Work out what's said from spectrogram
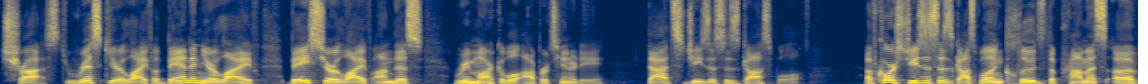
trust, risk your life, abandon your life, base your life on this remarkable opportunity. That's Jesus' gospel. Of course, Jesus' gospel includes the promise of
